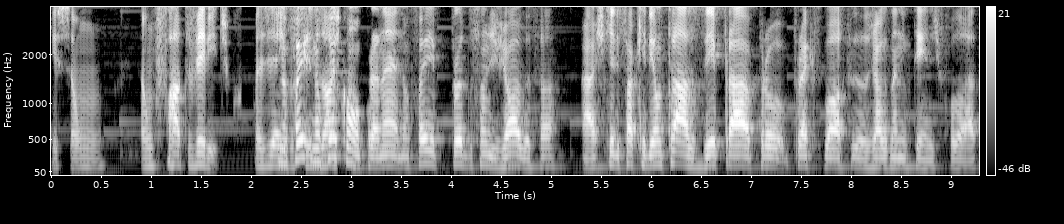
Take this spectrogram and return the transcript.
Isso é um, é um fato verídico. Mas e aí, não foi, vocês não foi compra, né? Não foi produção de jogos só. Acho que eles só queriam trazer pra, pro, pro Xbox os jogos da Nintendo. Tipo, ah,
